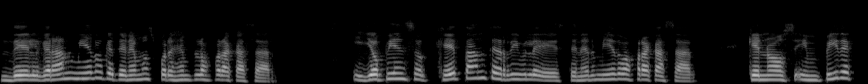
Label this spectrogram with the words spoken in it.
del gran miedo que tenemos, por ejemplo, a fracasar. Y yo pienso, qué tan terrible es tener miedo a fracasar que nos impide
